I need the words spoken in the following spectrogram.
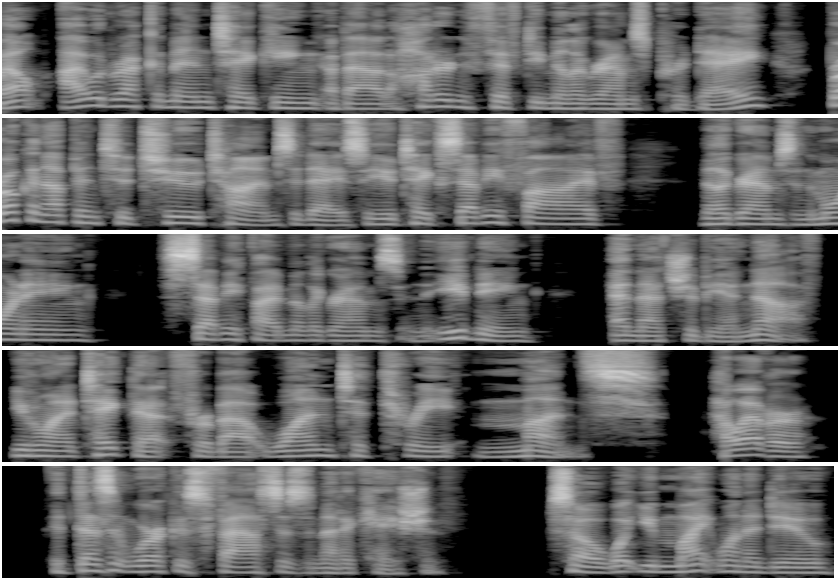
Well, I would recommend taking about 150 milligrams per day, broken up into two times a day. So you take 75 milligrams in the morning, 75 milligrams in the evening, and that should be enough. You'd want to take that for about one to three months. However, it doesn't work as fast as the medication. So, what you might want to do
